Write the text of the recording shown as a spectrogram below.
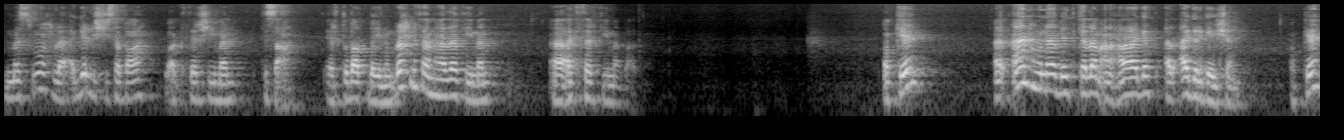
مسموح له أقل شيء سبعة وأكثر شيء من تسعة ارتباط بينهم. راح نفهم هذا في من؟ أكثر فيما بعد. okay؟ الآن هنا بنتكلم عن علاقة ال aggregation okay؟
